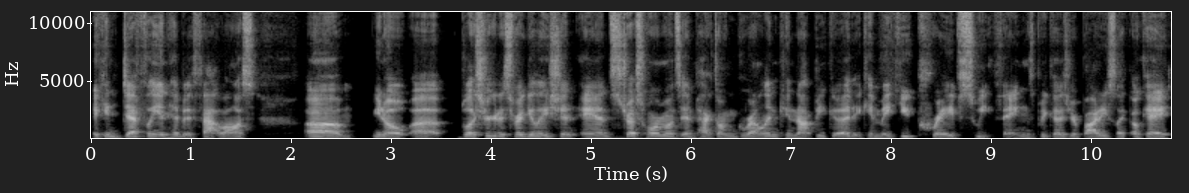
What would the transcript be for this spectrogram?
It can definitely inhibit fat loss. Um, you know uh, blood sugar dysregulation and stress hormones impact on ghrelin cannot be good. It can make you crave sweet things because your body's like okay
